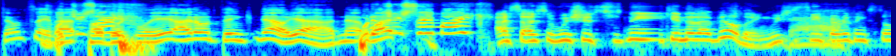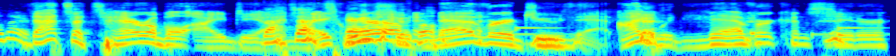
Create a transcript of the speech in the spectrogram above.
Don't say What'd that you say? publicly. I don't think. No. Yeah. No. What, What? did you say, Mike? I said, I said we should sneak into that building. We should see if everything's still there. That's a terrible idea. That's a Mike. We should never do that. I would never consider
